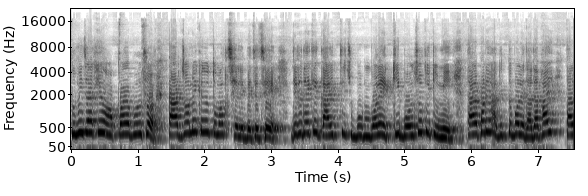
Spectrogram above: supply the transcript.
তুমি যাকে অপয়া বলছো, তার জন্যই কিন্তু তোমার ছেলে বেঁচেছে। যেটা দেখে গায়ত্রী বলে কি বলছো কি তুমি? তারপরে আদিত্য বলে দাদা ভাই তার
